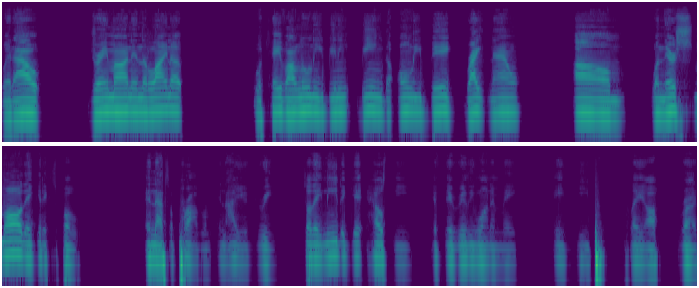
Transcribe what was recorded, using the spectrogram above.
without Draymond in the lineup, with Kevon Looney being being the only big right now. Um, when they're small, they get exposed, and that's a problem. And I agree. So they need to get healthy if they really want to make a deep playoff run.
